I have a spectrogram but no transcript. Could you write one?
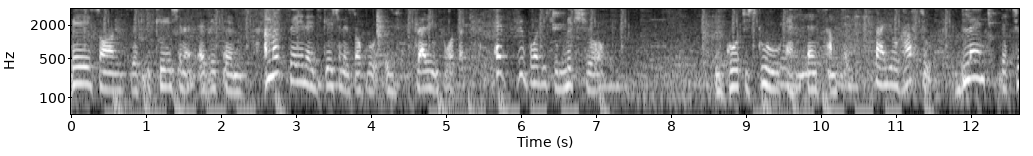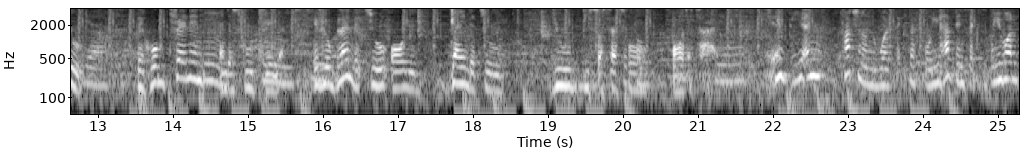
Based on the education and everything. I'm not saying education is not good, it's very important. Everybody should make sure you go to school and learn something. But you have to blend the two. Yeah. The home training mm. and the school training. Mm. If you blend the two or you join the two, you will be successful all the time. Yes. You, you, and touching on the word successful, you have been successful. You've won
